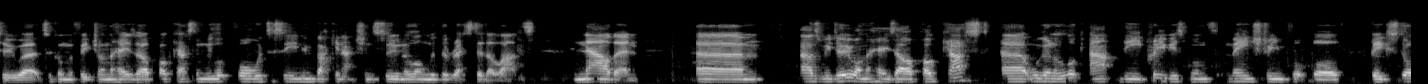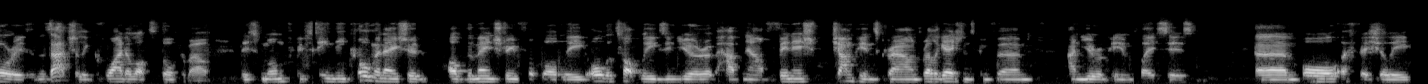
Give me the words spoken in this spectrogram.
to uh, to come and feature on the Heys Hour podcast, and we look forward to seeing him back in action soon, along with the rest of the lads. Now then, um, as we do on the Heys Hour podcast, uh, we're going to look at the previous month's mainstream football big stories, and there's actually quite a lot to talk about this month. We've seen the culmination of the mainstream football league. All the top leagues in Europe have now finished, champions crowned, relegations confirmed, and European places um, all officially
